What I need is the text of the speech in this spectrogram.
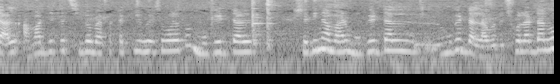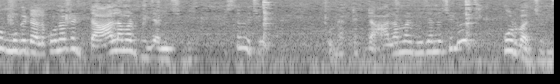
ডাল, আমার যেটা ছিল ব্যাপারটা কি হয়েছে বলো তো মুগের ডাল, সেদিন আমার মুগের ডাল মুগের ডাল না, বলতে ছোলার ডাল হোক, মুগের ডাল, কোনো একটা ডাল আমার ভেজানো ছিল, বুঝতে পেরেছ? কোনো একটা ডাল আমার ভেজানো ছিল করবার জন্য,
